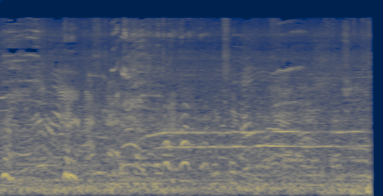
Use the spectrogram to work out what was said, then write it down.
Looks like a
